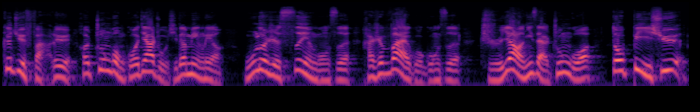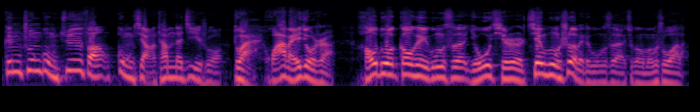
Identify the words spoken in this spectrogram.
根据法律和中共国家主席的命令，无论是私营公司还是外国公司，只要你在中国，都必须跟中共军方共享他们的技术。对，华为就是好多高科技公司，尤其是监控设备的公司，就更甭说了。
